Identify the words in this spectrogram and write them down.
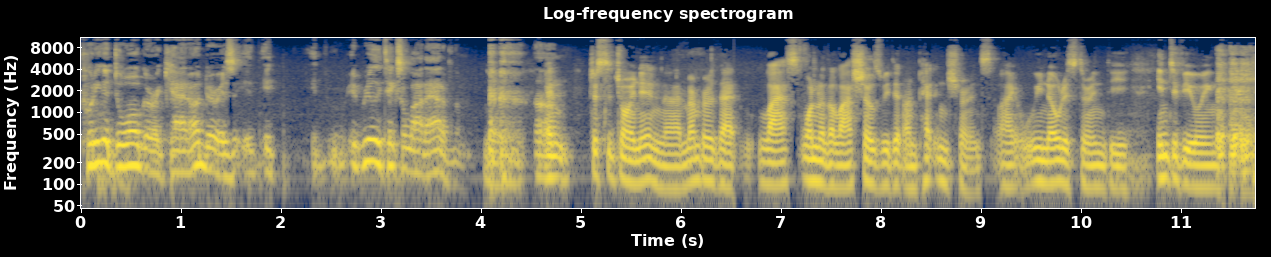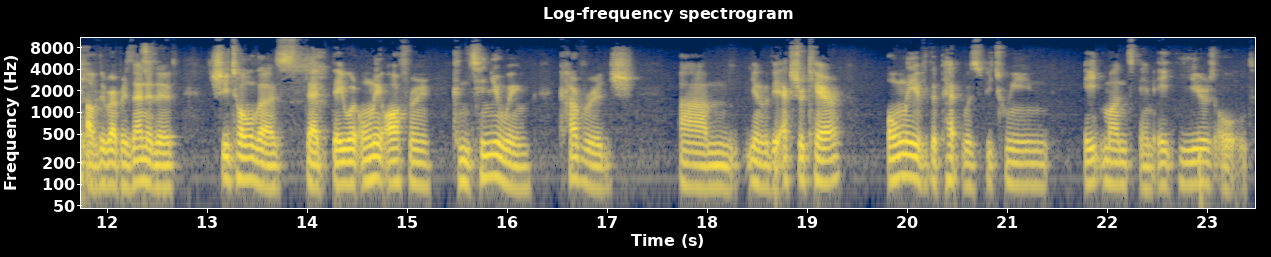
putting a dog or a cat under is it, it, it it really takes a lot out of them. Yeah. Um, and just to join in, I remember that last one of the last shows we did on pet insurance. I, we noticed during the interviewing of the representative, she told us that they would only offer continuing coverage, um, you know, the extra care, only if the pet was between eight months and eight years old,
